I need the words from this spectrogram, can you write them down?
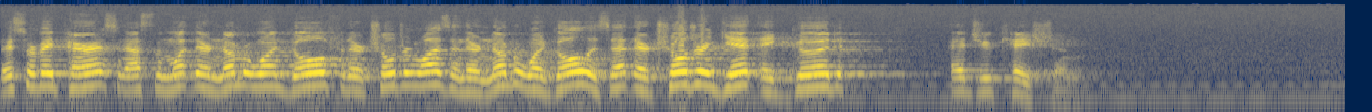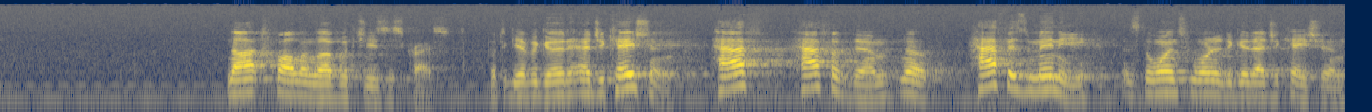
they surveyed parents and asked them what their number one goal for their children was, and their number one goal is that their children get a good education. Not fall in love with Jesus Christ, but to give a good education. Half, half of them, no, half as many as the ones who wanted a good education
